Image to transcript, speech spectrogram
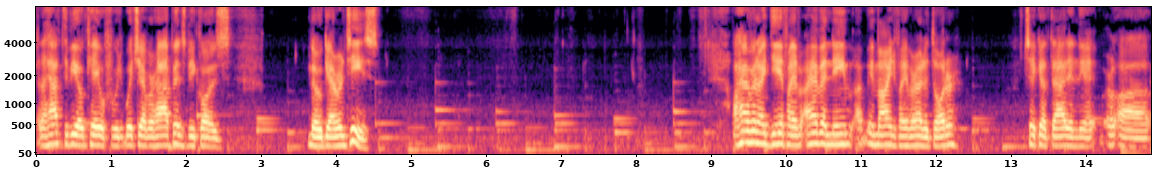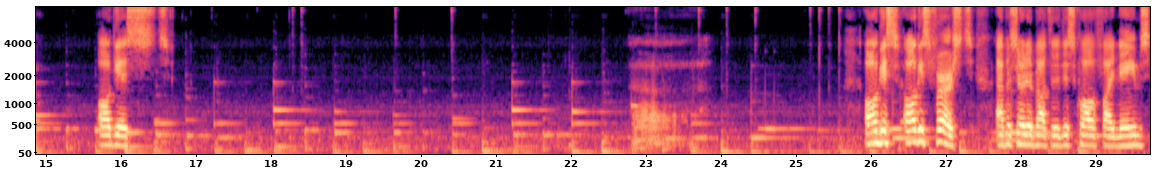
And I have to be okay with whichever happens because no guarantees. I have an idea if I have, I have a name in mind if I ever had a daughter. Check out that in the uh, August. August August first episode about the disqualified names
